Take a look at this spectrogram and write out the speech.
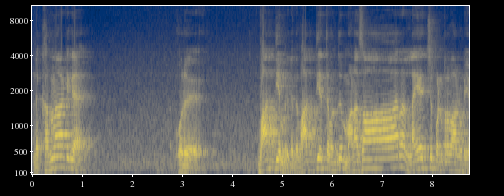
இந்த கர்நாடக ஒரு வாத்தியம் இருக்குது அந்த வாத்தியத்தை வந்து மனசார லயச்சு பண்ணுறவாளுடைய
